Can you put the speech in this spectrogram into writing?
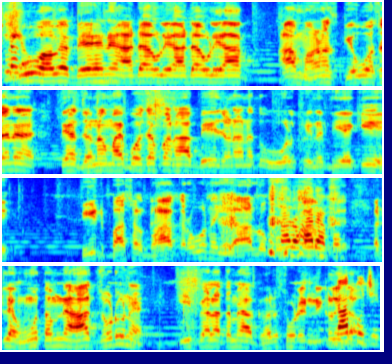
તું હવે બેહને આડાવળે આડાવળે આ આ માણસ કેવો છે ને? ત્યાં જન્મ આપ્યો છે પણ આ બે જણાને તું ઓળખી નથી એકી પીઠ પાછળ ઘા કરવો ને એ આ લોકો. એટલે હું તમને હાથ જોડું ને ઈ પહેલા તમે આ ઘર છોડીને નીકળી જાઓ. બાપુજી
